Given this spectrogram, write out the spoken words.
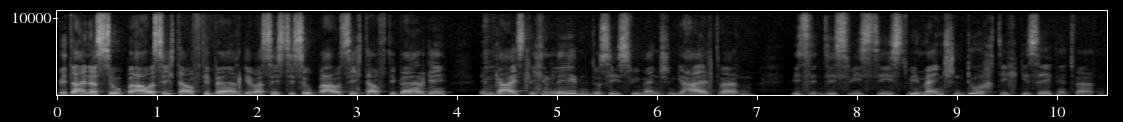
Mit einer super Aussicht auf die Berge. Was ist die super Aussicht auf die Berge im geistlichen Leben? Du siehst, wie Menschen geheilt werden. Du siehst, wie Menschen durch dich gesegnet werden.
